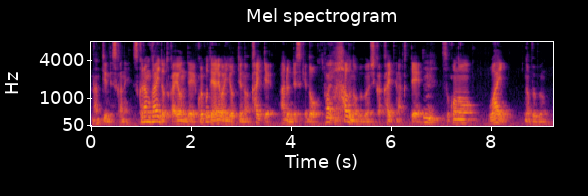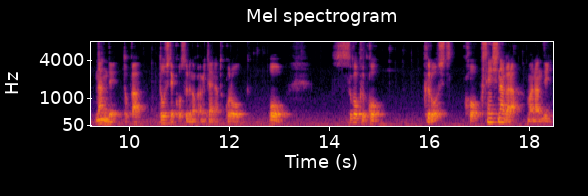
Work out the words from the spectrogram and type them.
なんて言うんですかね、スクラムガイドとか読んで、こういうことやればいいよっていうのは書いてあるんですけど、はい。How の部分しか書いてなくて、うん。そこの Why の部分、なんでとか、どうしてこうするのかみたいなところを、すごくこう、苦労し、こう、苦戦しながら学んでいっ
